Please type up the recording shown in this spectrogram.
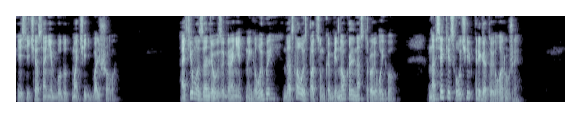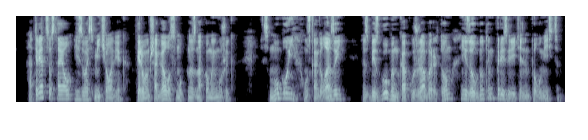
и сейчас они будут мочить Большого. Атила залег за гранитной глыбой, достал из-под сумка бинокль, настроил его. На всякий случай приготовил оружие. Отряд состоял из восьми человек. Первым шагал смутно знакомый мужик. Смуглый, узкоглазый, с безгубым, как у жабы, ртом и изогнутым презрительным полумесяцем.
